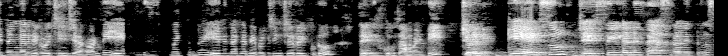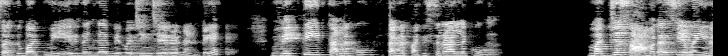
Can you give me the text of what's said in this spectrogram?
విధంగా నిర్వచించారు? అంటే ఏ శాస్త్రవేత్తలు ఏ విధంగా నిర్వచించారో ఇప్పుడు తెలుసుకుందామండి. చూడండి. గేట్స్ జెర్సీల్డ్ అనే శాస్త్రవేత్తలు సర్దుబాటుని ఏ విధంగా నిర్వచించారు అని అంటే వ్యక్తి తనకు తన పరిసరాలకు మధ్య సామరస్యమైన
